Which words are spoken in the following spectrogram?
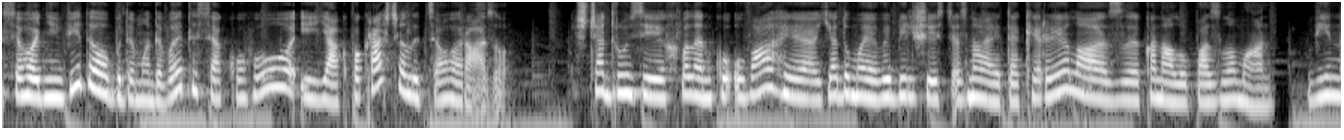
сьогодні в відео будемо дивитися, кого і як покращили цього разу. Ще, друзі, хвилинку уваги. Я думаю, ви більшість знаєте Кирила з каналу Пазломан. Він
